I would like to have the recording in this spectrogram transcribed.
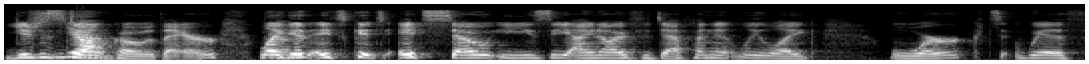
you just Yeah. don't go there. Like Yeah. it, it's it's it's so easy. I know I've definitely like worked with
